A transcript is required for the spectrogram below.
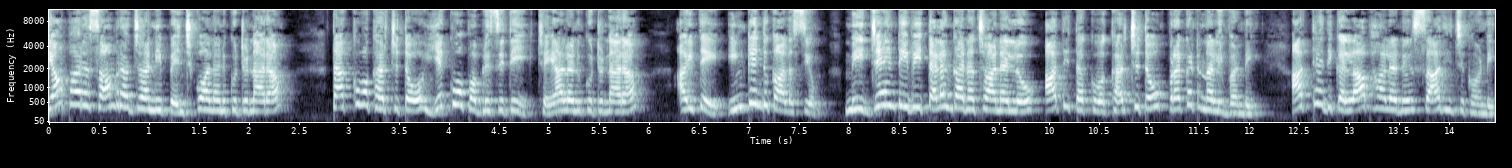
వ్యాపార సామ్రాజ్యాన్ని పెంచుకోవాలనుకుంటున్నారా? తక్కువ ఖర్చుతో ఎక్కువ పబ్లిసిటీ చేయాలనుకుంటున్నారా? అయితే ఇంకెందుకు ఆలస్యం? మీ జేఎన్ టీవీ తెలంగాణ ఛానల్లో అతి తక్కువ ఖర్చుతో ప్రకటనలివ్వండి. అత్యధిక లాభాలను సాధించుకోండి.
